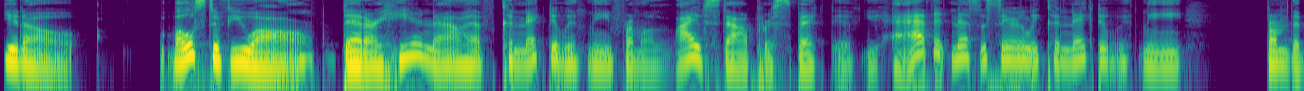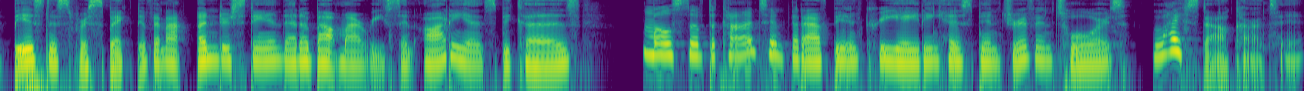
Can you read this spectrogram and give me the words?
you know, most of you all that are here now have connected with me from a lifestyle perspective. You haven't necessarily connected with me from the business perspective. And I understand that about my recent audience because most of the content that I've been creating has been driven towards lifestyle content.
